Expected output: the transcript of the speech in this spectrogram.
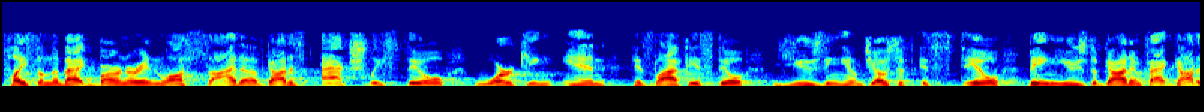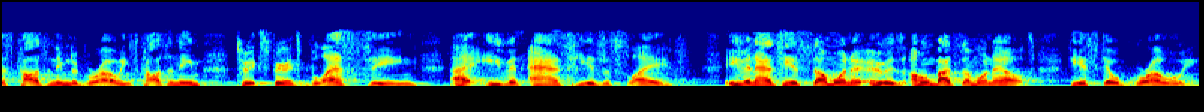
placed on the back burner and lost sight of, God is actually still working in his life. He is still using him. Joseph is still being used of God. In fact, God is causing him to grow. He's causing him to experience blessing uh, even as he is a slave. Even as he is someone who is owned by someone else, he is still growing.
